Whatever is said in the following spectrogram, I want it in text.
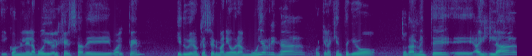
y con el apoyo del GERSA de Hualpén, que tuvieron que hacer maniobras muy arriesgadas porque la gente quedó totalmente eh, aislada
